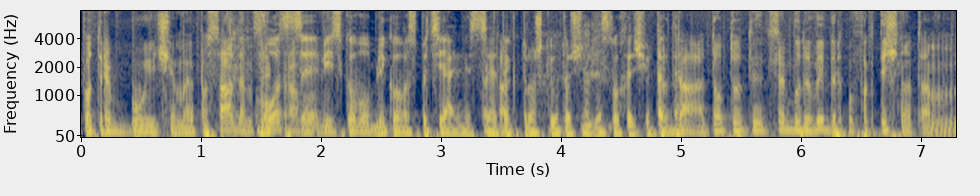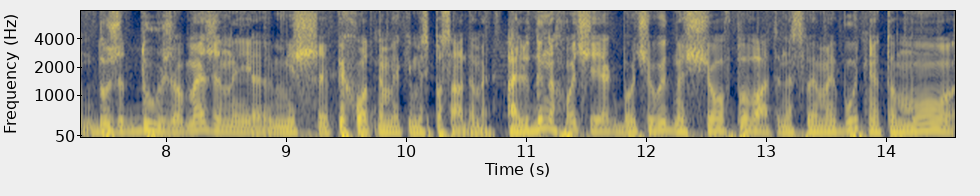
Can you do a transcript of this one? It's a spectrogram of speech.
потребуючими посадами. ВОЗ це військово-облікова спеціальність. Це Так, так, так. трошки уточню для слухачів. Так, так. Да, тобто це буде вибір ну, фактично там дуже дуже обмежений е, між піхотними якимись посадами. А людина хоче, якби очевидно, що впливати на своє майбутнє. Тому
